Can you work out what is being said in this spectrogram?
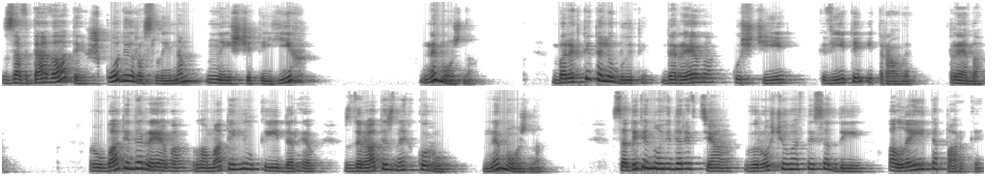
Завдавати шкоди рослинам, нищити їх не можна. Берегти та любити дерева, кущі, квіти і трави треба. Рубати дерева, ламати гілки дерев, здирати з них кору не можна. Садити нові деревця, вирощувати сади, алеї та парки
